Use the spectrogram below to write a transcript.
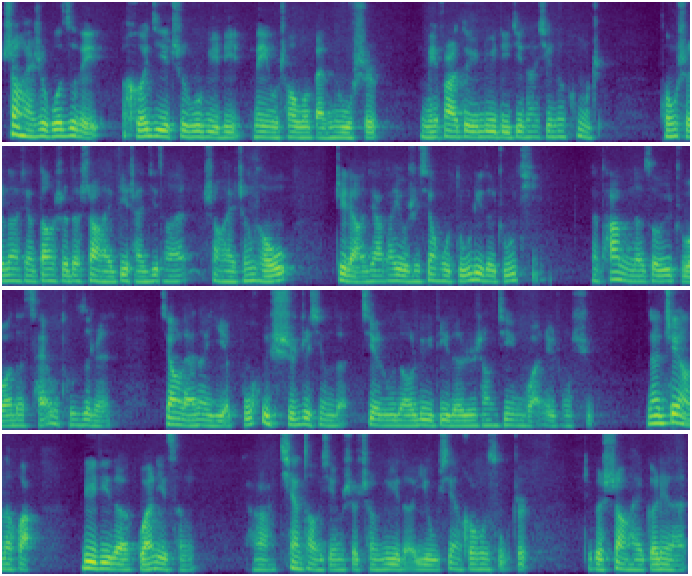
上海市国资委合计持股比例没有超过百分之五十，没法对绿地集团形成控制，同时呢，像当时的上海地产集团、上海城投这两家，它又是相互独立的主体。那他们呢，作为主要的财务投资人，将来呢也不会实质性的介入到绿地的日常经营管理中去。那这样的话，绿地的管理层啊，嵌套形式成立的有限合伙组织，这个上海格林兰，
